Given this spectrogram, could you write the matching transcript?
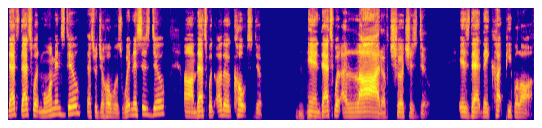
That's that's what Mormons do. That's what Jehovah's Witnesses do. Um, that's what other cults do, mm-hmm. and that's what a lot of churches do, is that they cut people off.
